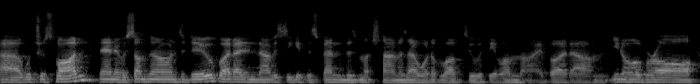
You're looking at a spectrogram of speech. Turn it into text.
uh, which was fun and it was something I wanted to do. But I didn't obviously get to spend as much time as I would have loved to with the alumni. But um, you know, overall,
